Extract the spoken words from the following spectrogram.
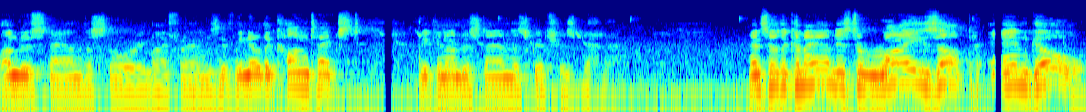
Understand the story, my friends. If we know the context, we can understand the scriptures better. And so the command is to rise up and go.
